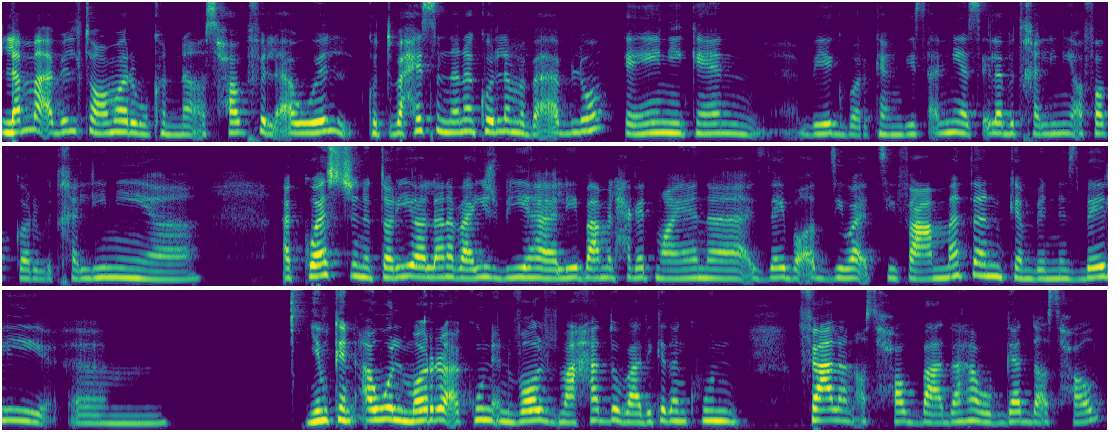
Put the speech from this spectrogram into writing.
لما قابلت عمر وكنا أصحاب في الأول كنت بحس إن أنا كل ما بقابله كياني كان بيكبر كان بيسألني أسئلة بتخليني أفكر بتخليني a question الطريقة اللي أنا بعيش بيها ليه بعمل حاجات معينة إزاي بقضي وقتي. فعامة كان بالنسبة لي يمكن أول مرة أكون involved مع حد وبعد كده نكون فعلا أصحاب بعدها وبجد أصحاب.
